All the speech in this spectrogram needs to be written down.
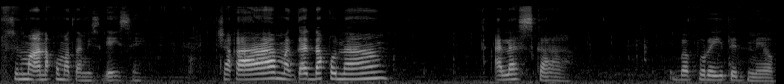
Gusto ng anak ko matamis guys eh. Tsaka, mag-add ako ng Alaska evaporated milk.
